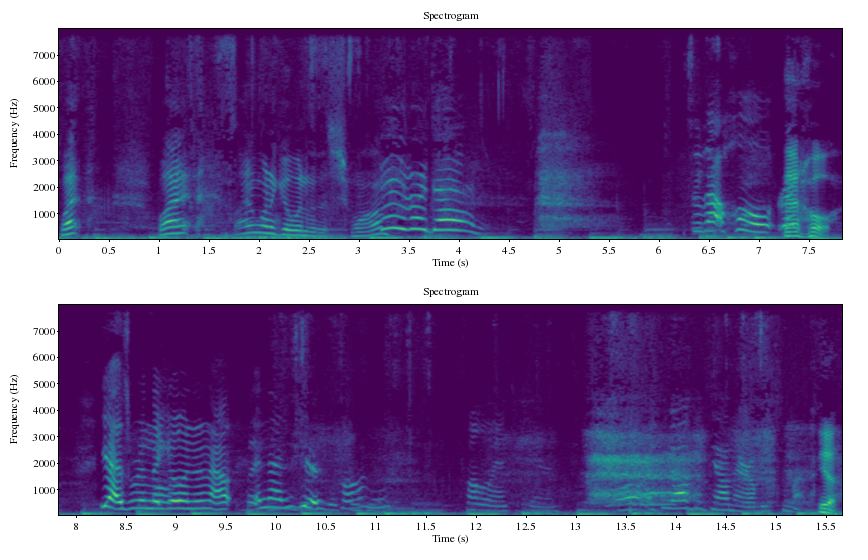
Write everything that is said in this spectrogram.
What? What? I don't want to go into the swamp. Beaver den. So that hole, right? That hole. yeah, is where they go in and out. And then here, follow me. Follow Auntie Shannon. Well, if we all get down there, it'll be too much. Yeah.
